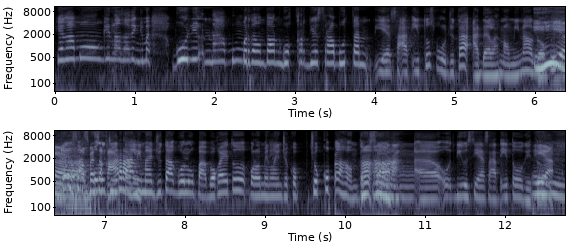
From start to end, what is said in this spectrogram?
Ya nggak mungkin lah saat gimana. Gue nih nabung bertahun-tahun, gue kerja serabutan. Ya saat itu 10 juta adalah nominal dong. Iya, Dan sampai 10 sekarang. juta, 5 juta gue lupa. Pokoknya itu nominal yang cukup cukup lah untuk Uh-uh. seorang uh, di usia saat itu gitu. Iya. Hmm.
